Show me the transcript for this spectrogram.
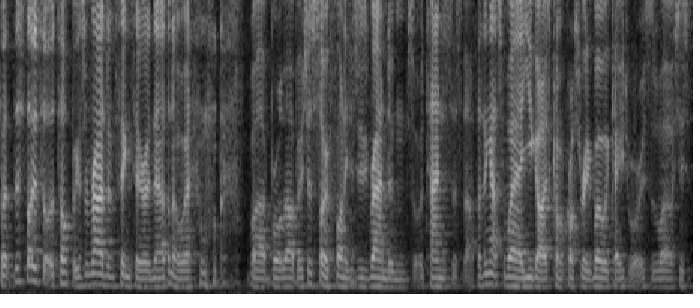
But there's those sort of topics, random things here and there. I don't know where, why I brought that up, but it's just so funny, just these random sort of tangents and stuff. I think that's where you guys come across really well with Cage Warriors as well. It's just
